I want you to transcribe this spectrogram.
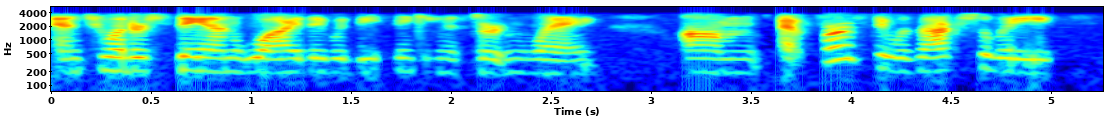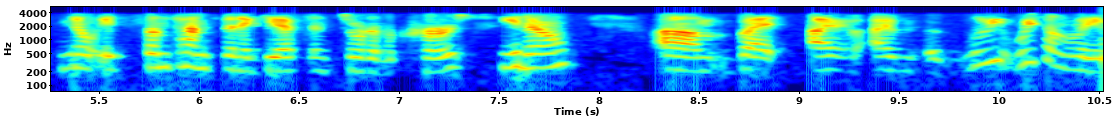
and to understand why they would be thinking a certain way. Um, at first, it was actually, you know, it's sometimes been a gift and sort of a curse, you know. Um, but I've, I've recently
